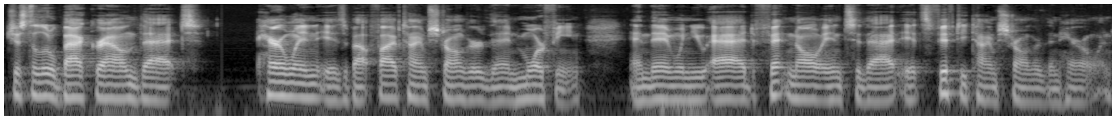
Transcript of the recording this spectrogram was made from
Just a little background that heroin is about five times stronger than morphine. And then when you add fentanyl into that, it's 50 times stronger than heroin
